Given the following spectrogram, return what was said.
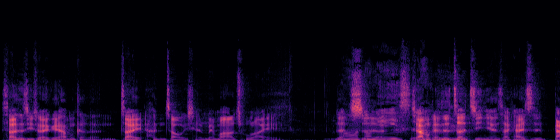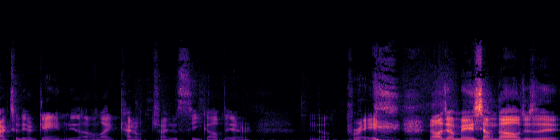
三十几岁的 gay，他们可能在很早以前没办法出来认识的他们可能是这嗯几年才开始 back to their game，you know，like kind of trying to seek out their you know prey，然后就没想到就是，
